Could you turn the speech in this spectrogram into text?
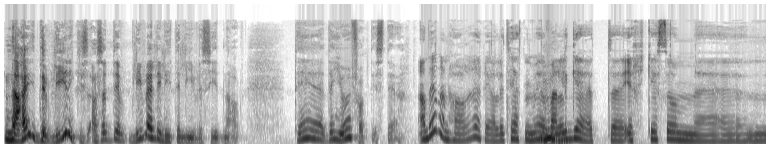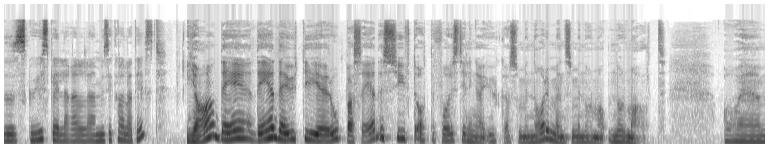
Nei, det blir ikke Altså, det blir veldig lite liv ved siden av. Det, det, gjør faktisk det. Ja, Det er den harde realiteten ved å mm. velge et uh, yrke som uh, skuespiller eller musikalartist? Ja, det, det, er det. Ute i Europa så er det syv til åtte forestillinger i uka som er normen, som er normal, normalt. Og, um,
